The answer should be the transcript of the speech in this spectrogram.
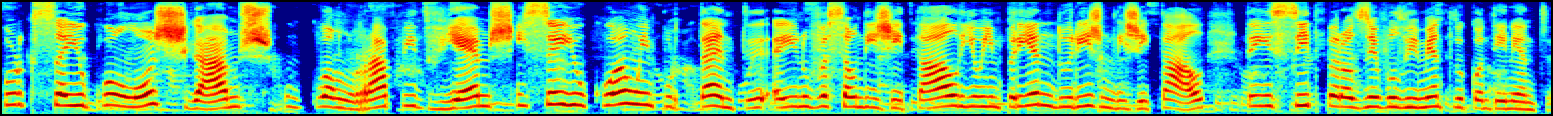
porque sei o quão longe chegámos, o quão rápido viemos e sei o quão importante a inovação digital e o empreendedorismo digital têm sido para o desenvolvimento do continente.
